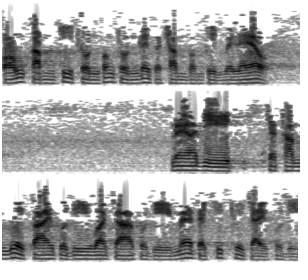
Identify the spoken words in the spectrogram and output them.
ของกรรมที่ตนของตนได้กระทำบำเพ็ญไว้แล้ว ในอดีตจะทำด้วยกายก็ดี วาจาก็ดี แม้แต่คิดด้วยใจก็ดี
